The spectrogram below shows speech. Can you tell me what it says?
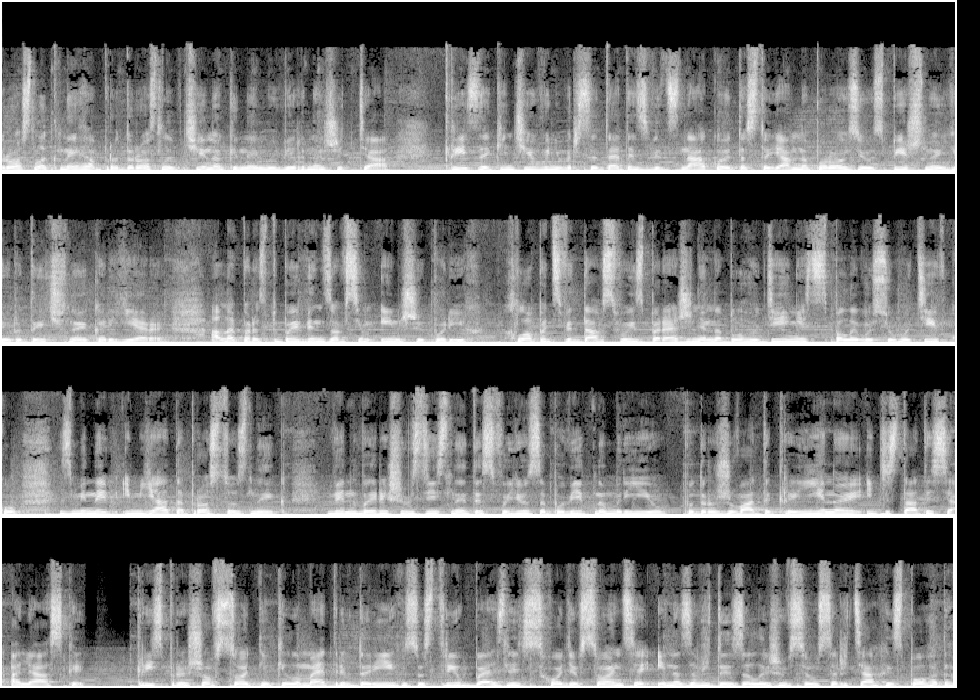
Доросла книга про дорослий вчинок і неймовірне життя. Кріс закінчив університети з відзнакою та стояв на порозі успішної юридичної кар'єри. Але переступив він зовсім інший поріг. Хлопець віддав свої збереження на благодійність, спалив усю готівку, змінив ім'я та просто зник. Він вирішив здійснити свою заповітну мрію подорожувати країною і дістатися Аляски. Кріс пройшов сотні кілометрів доріг, зустрів безліч сходів сонця і назавжди залишився у серцях і спогадах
